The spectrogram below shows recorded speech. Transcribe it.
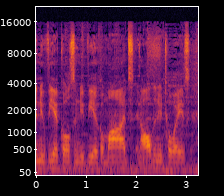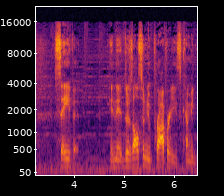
the new vehicles and new vehicle mods and all the new toys, save it. And it, there's also new properties coming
